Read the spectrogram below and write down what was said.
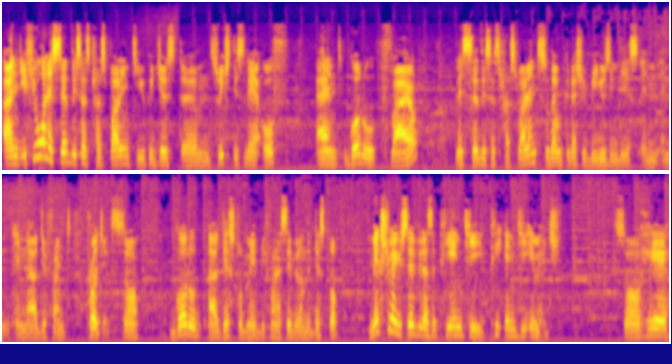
and if you want to save this as transparent you could just um, switch this layer off and go to file. Let's save this as transparent so that we could actually be using this in, in, in our different projects. So go to uh, desktop maybe if you want to save it on the desktop. Make sure you save it as a png png image so here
